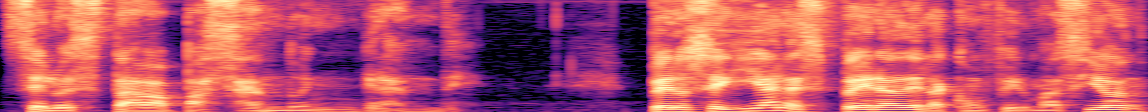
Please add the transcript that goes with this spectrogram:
se lo estaba pasando en grande, pero seguía a la espera de la confirmación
